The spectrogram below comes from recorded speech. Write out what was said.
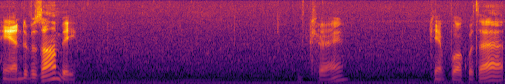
Hand of a zombie. Okay. Can't fuck with that.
